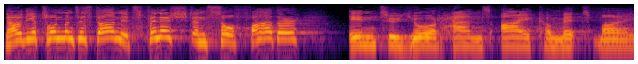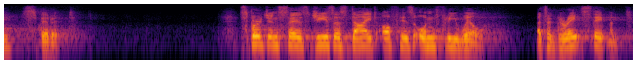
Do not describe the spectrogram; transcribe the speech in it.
now the atonement is done. It's finished. And so, Father, into your hands I commit my spirit. Spurgeon says Jesus died of his own free will. That's a great statement.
